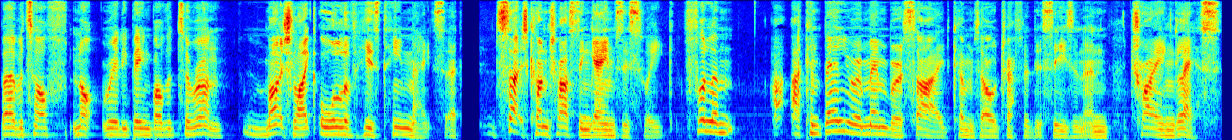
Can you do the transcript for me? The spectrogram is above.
Berbatov not really being bothered to run. Much like all of his teammates. Uh, such contrasting games this week. Fulham I can barely remember a side coming to Old Trafford this season and trying less.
